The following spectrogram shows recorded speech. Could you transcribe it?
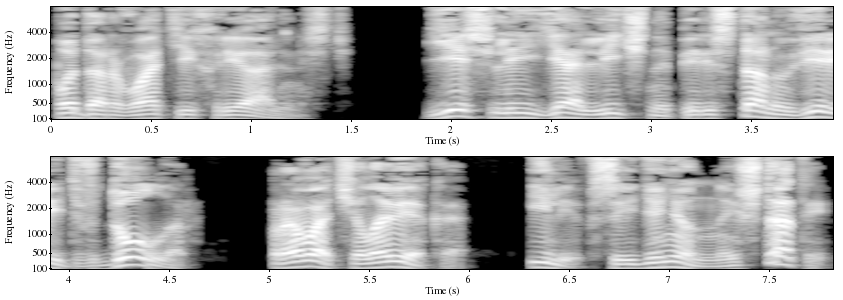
подорвать их реальность. Если я лично перестану верить в доллар, права человека или в Соединенные Штаты,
